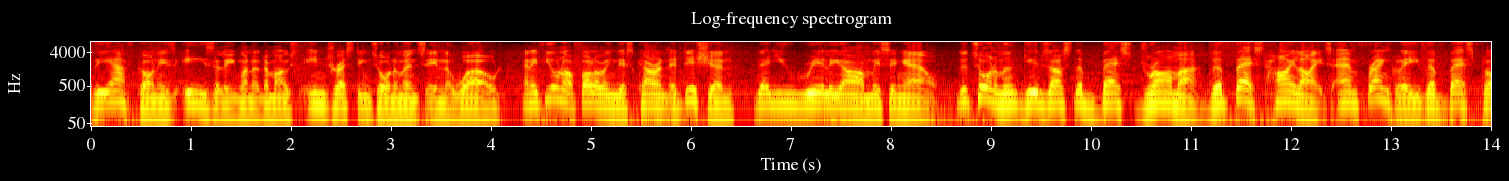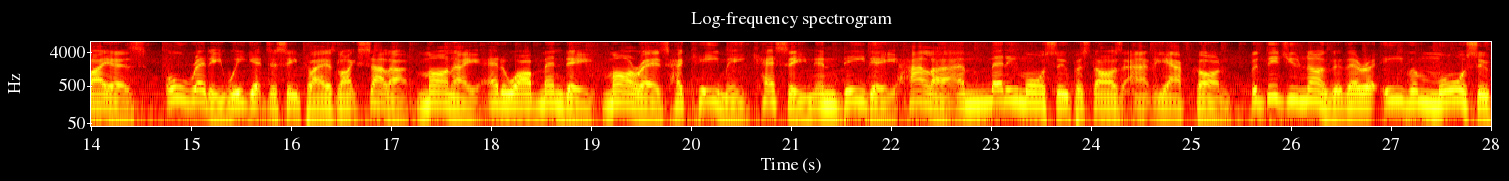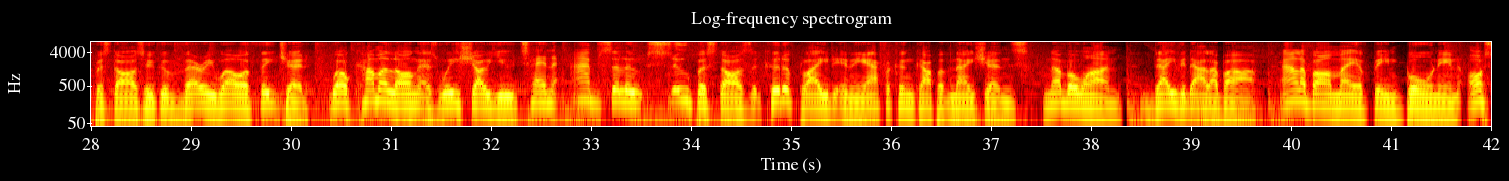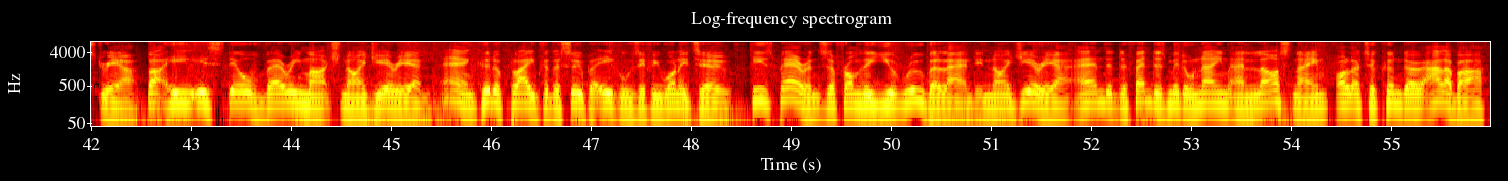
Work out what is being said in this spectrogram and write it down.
the AFCON is easily one of the most interesting tournaments in the world, and if you're not following this current edition, then you really are missing out. The tournament gives us the best drama, the best highlights, and frankly, the best players. Already we get to see players like Salah, Mane, Edouard Mendy, Mahrez, Hakimi, Kessie, Ndidi, Haller and many more superstars at the AFCON. But did you know that there are even more superstars who could very well have featured? Well, come along as we show you 10 absolute superstars that could have played in the African Cup of Nations. Number 1. David Alaba. Alaba may have been born in Austria, but he is still very much Nigerian and could have played for the Super Eagles if he wanted to. His parents are from the Yoruba land in Nigeria, and the defender's middle name and last name, Olatokunbo Alaba,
